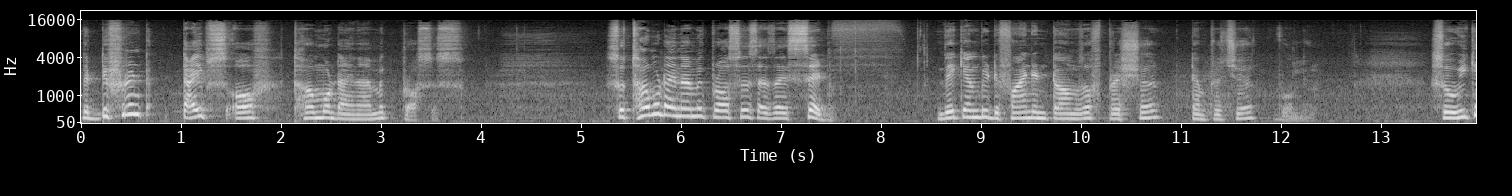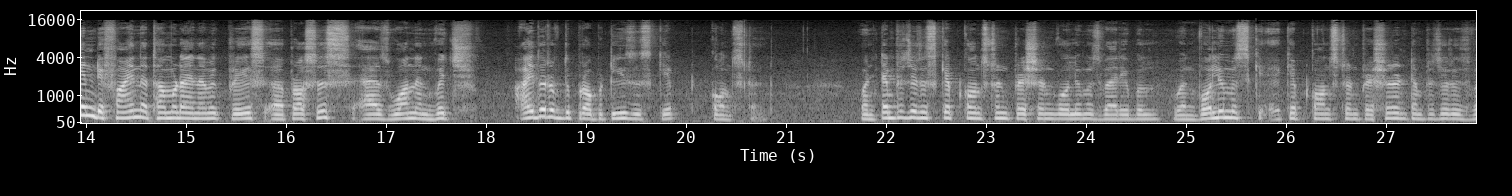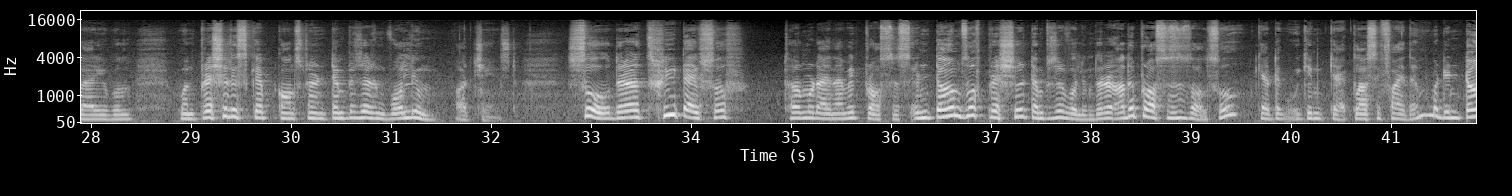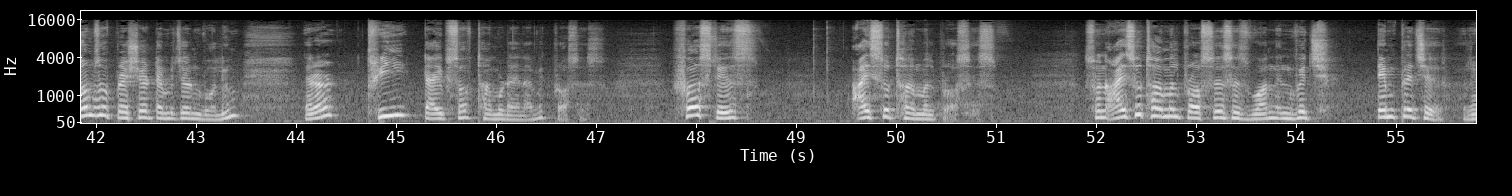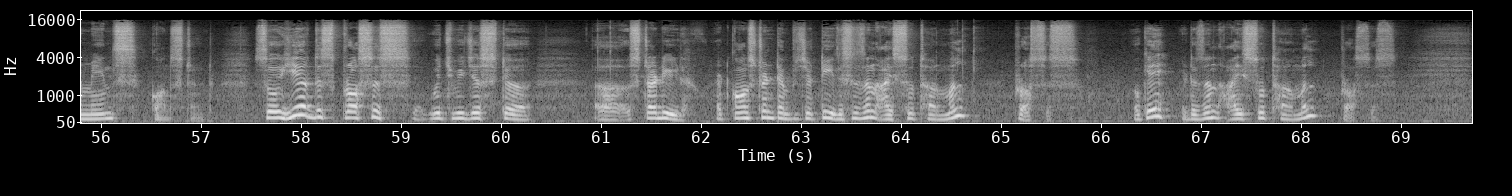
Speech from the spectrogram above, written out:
the different types of thermodynamic process. So thermodynamic process as I said they can be defined in terms of pressure, temperature, volume. So we can define a thermodynamic uh, process as one in which either of the properties is kept constant. When temperature is kept constant, pressure and volume is variable. When volume is kept constant, pressure and temperature is variable. When pressure is kept constant, temperature and volume are changed. So there are three types of thermodynamic process in terms of pressure temperature volume there are other processes also we can classify them but in terms of pressure temperature and volume there are three types of thermodynamic process first is isothermal process. So an isothermal process is one in which temperature remains constant. So here this process which we just uh, uh, studied at constant temperature T this is an isothermal process. Okay? It is an isothermal process.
